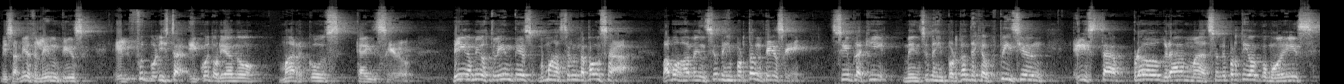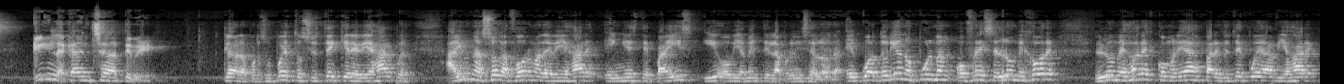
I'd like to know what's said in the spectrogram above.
Mis amigos lentes, el futbolista ecuatoriano Marcos Caicedo. Bien, amigos clientes, vamos a hacer una pausa. Vamos a menciones importantes. Siempre aquí menciones importantes que auspician esta programación deportiva como es En la Cancha TV. Claro, por supuesto, si usted quiere viajar, pues hay una sola forma de viajar en este país y obviamente en la provincia de Lora. Ecuatoriano Pullman ofrece lo mejor, los mejores comunidades para que usted pueda viajar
